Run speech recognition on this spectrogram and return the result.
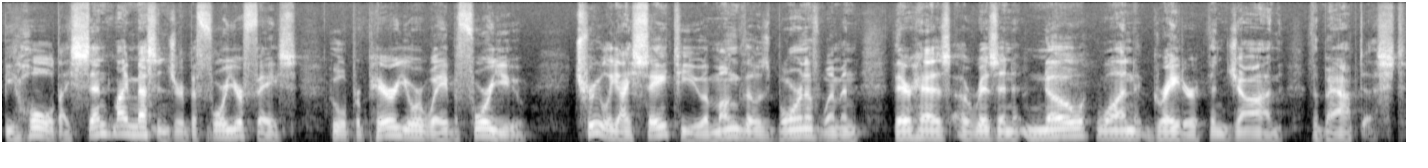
Behold, I send my messenger before your face, who will prepare your way before you. Truly, I say to you, among those born of women, there has arisen no one greater than John the Baptist.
